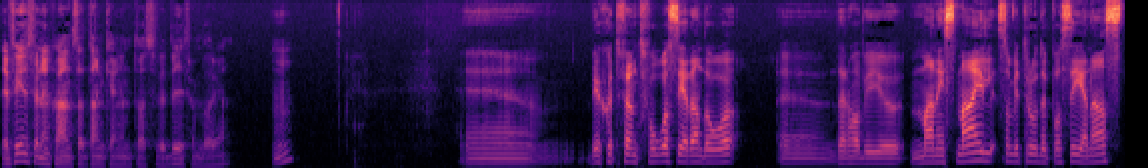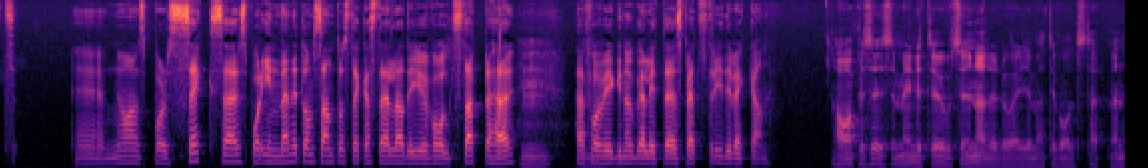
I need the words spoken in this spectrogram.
det finns väl en chans att han kan ta sig förbi från början. Mm. Eh, V75 2 sedan då. Eh, där har vi ju Money Smile som vi trodde på senast. Eh, nu har han spår 6 här, spår invändigt om Santos de Castella, det är ju voltstart det här. Mm. Här får vi gnugga lite spetsstrid i veckan. Ja, precis. De är lite osynade då i och med att det är voltstart. Men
